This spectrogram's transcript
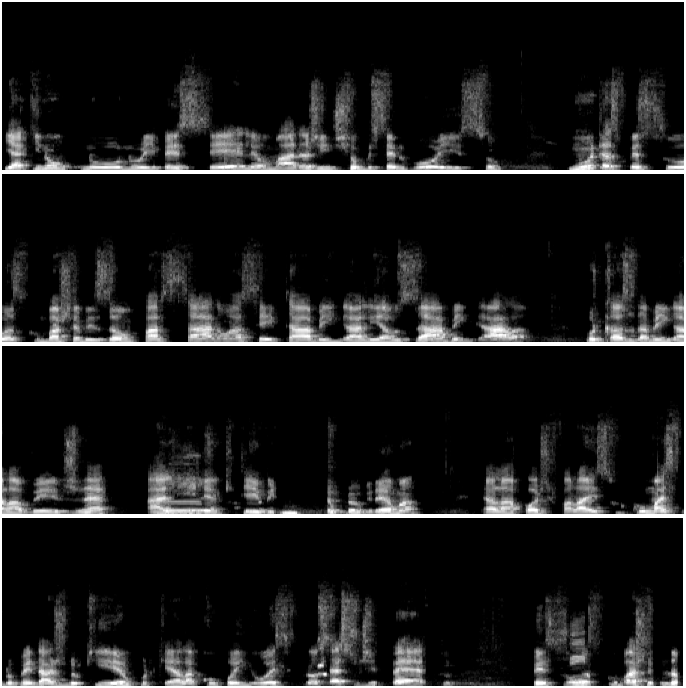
E aqui no, no, no IPC, Leomar, a gente observou isso. Muitas pessoas com baixa visão passaram a aceitar a bengala e a usar a bengala por causa da bengala verde, né? A hum. Lilian, que teve no programa, ela pode falar isso com mais propriedade do que eu, porque ela acompanhou esse processo de perto. Pessoas Sim. com baixa visão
